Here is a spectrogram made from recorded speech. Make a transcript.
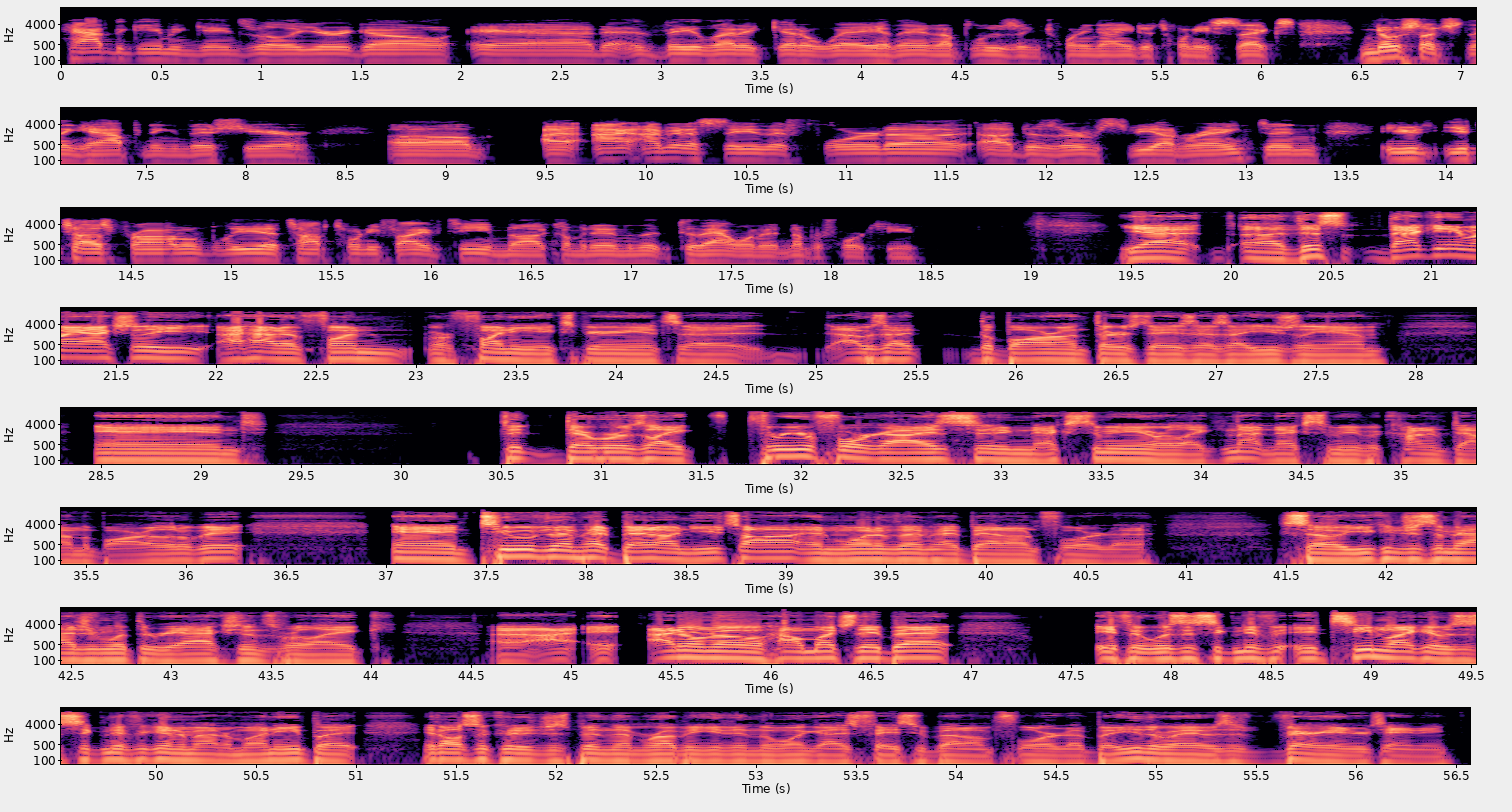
had the game in Gainesville a year ago and they let it get away and they ended up losing 29 to 26. No such thing happening this year. Um, I, am going to say that Florida uh, deserves to be unranked, and Utah's probably a top 25 team uh, coming into to that one at number 14. Yeah, uh, this that game I actually I had a fun or funny experience. Uh, I was at the bar on Thursdays as I usually am, and the, there was like three or four guys sitting next to me, or like not next to me, but kind of down the bar a little bit. And two of them had bet on Utah, and one of them had bet on Florida. So you can just imagine what the reactions were like. Uh, I I don't know how much they bet. If it was a significant, it seemed like it was a significant amount of money, but it also could have just been them rubbing it in the one guy's face who bet on Florida. But either way, it was very entertaining.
